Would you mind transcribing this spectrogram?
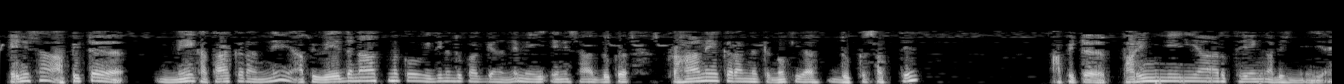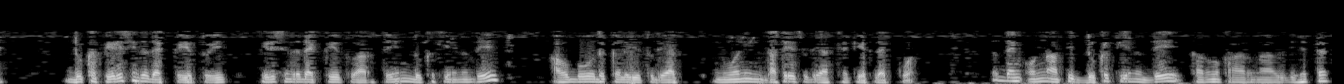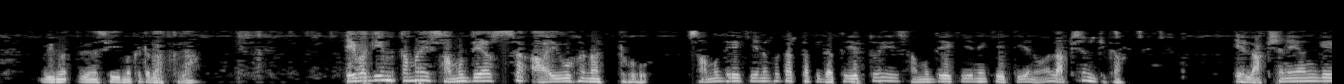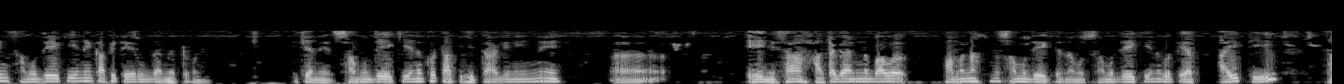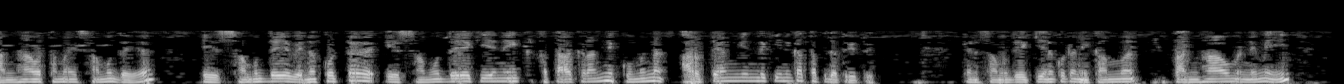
ඒ නිසා අපිට මේ කතා කරන්නේ අපි වේදනාත්මකව විඳින දුකක් ගැන නෙමෙයි. ඒ නිසා දුක ප්‍රහාණය කරන්නට නොකිය දුක්ඛ සත්‍ය අපිට පරිඤ්ඤාර්ථයෙන් අභිඤ්ඤයයි. දුක පිරිසිඳ දැක්ක යුතුයි. පිරිසිඳ දැක්ක යුතු අර්ථයෙන් දුක කියන දේ අවබෝධ කළ යුතු දෙයක් නුවණින් දත යුතු දෙයක් හැටියට දැක්වුවා. දැන් ඔන්න අපි දුක කියන දේ කරුණු කාරණා විදිහට විමසීමකට ලක් කළා. ඒ වගේම තමයි සමුදයස්ස ආයෝහනට්ඨෝ සමුදය කියනකොටත් අපි ගත යුතුයි. සමුදය කියන එකේ තියෙනවා ලක්ෂණ ටිකක්. ඒ ලක්ෂණයන්ගෙන් සමුදය කියන එක අපි තේරුම් ගන්නට ඕනේ. ඒ කියන්නේ සමුදය කියනකොට අපි හිතාගෙන ඉන්නේ ඒ නිසා හටගන්න බව පමණක්ම සමුදය කියන නමුත් සමුදය කියනකොට එයත් අයිති. තණ්හාව තමයි සමුදය ඒ සමුදය වෙනකොට ඒ සමුදය කියන එක කතා කරන්නේ කුමන අර්ථයන්ගෙන්ද කියන එකත් අපි දත යුතුයි. කියන්නේ සමුදය කියනකොට නිකම්ම තණ්හාවම නෙමෙයි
